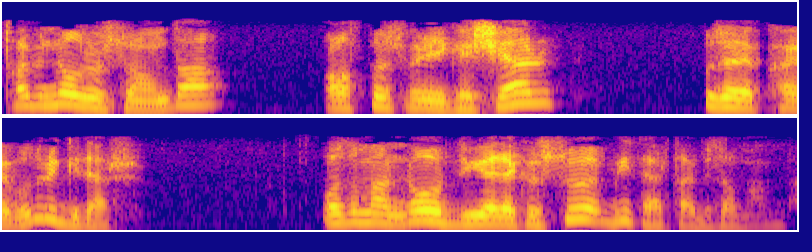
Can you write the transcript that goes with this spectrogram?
tabi ne olur sonunda atmosferi geçer, uzaya kaybolur gider. O zaman ne olur dünyadaki su biter tabi zamanda.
